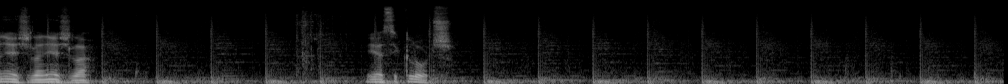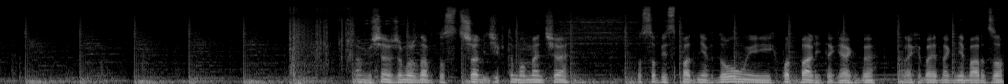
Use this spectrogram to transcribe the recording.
nieźle, nieźle. Jest i klucz. Myślałem, że można w to strzelić i w tym momencie to sobie spadnie w dół i ich podpali tak jakby, ale chyba jednak nie bardzo.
